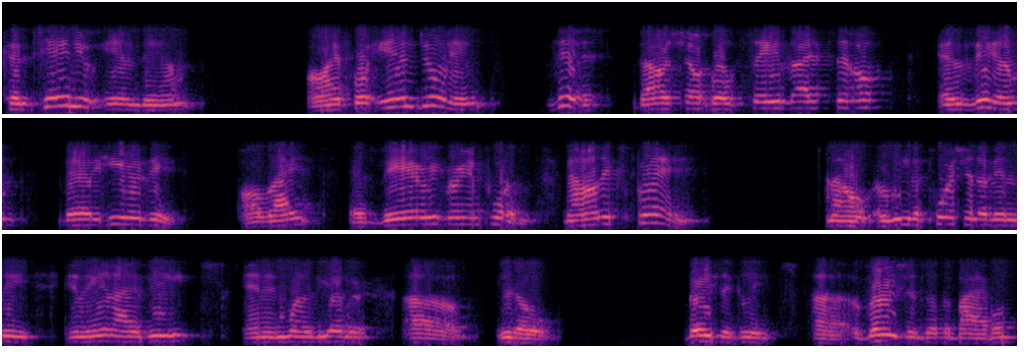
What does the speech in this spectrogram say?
Continue in them, all right, for in doing this thou shalt both save thyself and them that hear thee. All right? That's very, very important. Now I'll explain. Now I'll read a portion of in the in the NIV and in one of the other uh, you know, basically uh, versions of the Bible.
